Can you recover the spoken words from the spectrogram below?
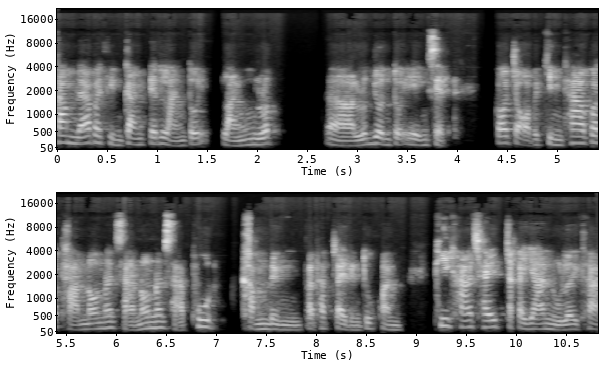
ค่ำแล้วไปถึงกางเต็นท์หลังตัวหลังรถเอ่อรถยนต์ตัวเองเสร็จ ก็จะออกไปกินข้าวก็ถามน้องนักศึกษาน้องนักศึกษาพูดคำหนึ่งประทับใจถึงทุกวัน พี่ค้าใช้จักรยานหนูเลยค่ะ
